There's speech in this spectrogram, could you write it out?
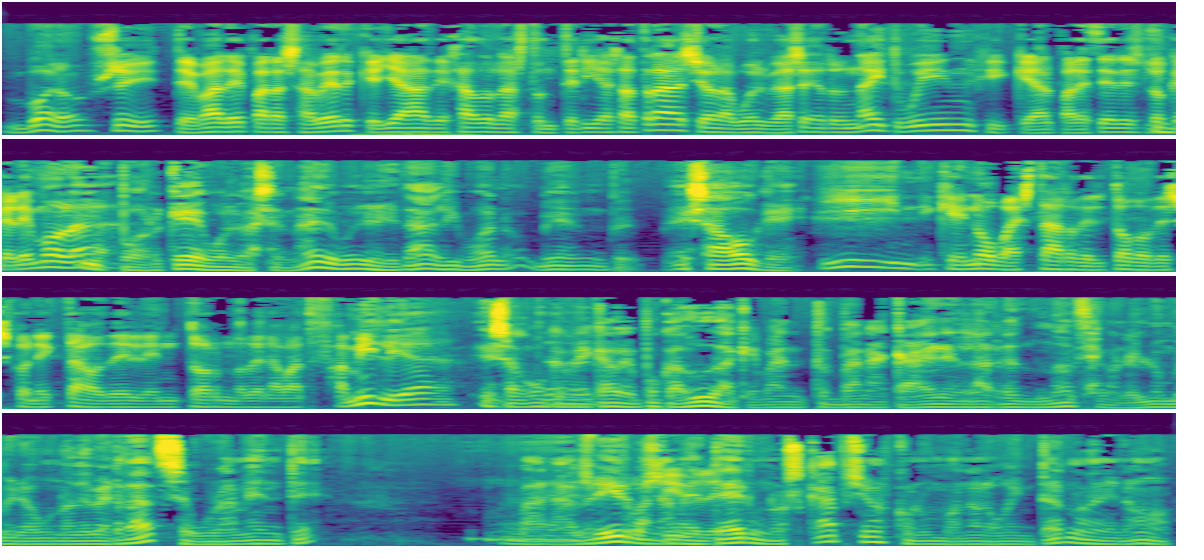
Bueno, sí, te vale para saber que ya ha dejado las tonterías atrás y ahora vuelve a ser Nightwing y que al parecer es lo que le mola. ¿Y por qué vuelve a ser Nightwing y tal? Y bueno, bien, es algo que... Y que no va a estar del todo desconectado del entorno de la Batfamilia. Es algo que me cabe poca duda que van, van a caer en la redundancia con el número uno de verdad, seguramente. Van a abrir, van a meter unos captions con un monólogo interno de no,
